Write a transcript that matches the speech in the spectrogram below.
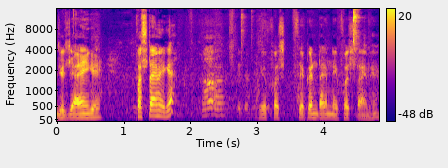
जो जाएँगे। फ़र्स्ट टाइम है क्या? ये फ़र्स्ट सेकंड टाइम नहीं फ़र्स्ट टाइम है।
